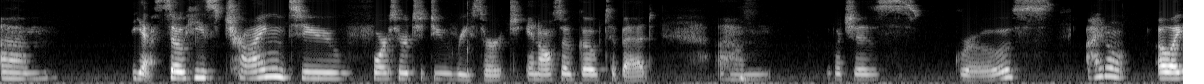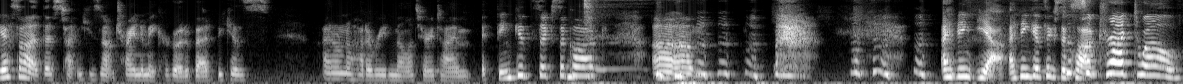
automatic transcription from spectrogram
Um, yes, so he's trying to force her to do research and also go to bed, um, which is gross. I don't. Oh, I guess not at this time. He's not trying to make her go to bed because I don't know how to read military time. I think it's six o'clock. um, I think yeah, I think it's six Just o'clock. subtract 12.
